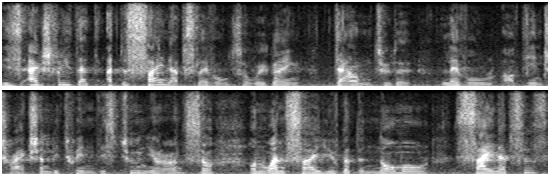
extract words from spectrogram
is actually that at the synapse level, so we're going down to the level of the interaction between these two neurons. So on one side, you've got the normal synapses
